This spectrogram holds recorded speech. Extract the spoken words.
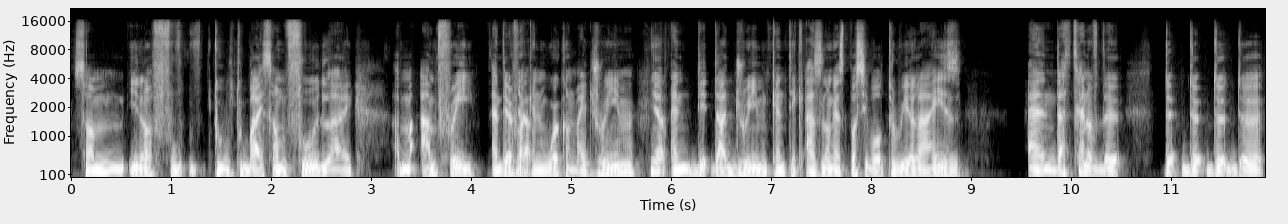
some you know fu- to, to buy some food like i'm, I'm free and therefore i can work on my dream Yep. and th- that dream can take as long as possible to realize and that's kind of the the the the the,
